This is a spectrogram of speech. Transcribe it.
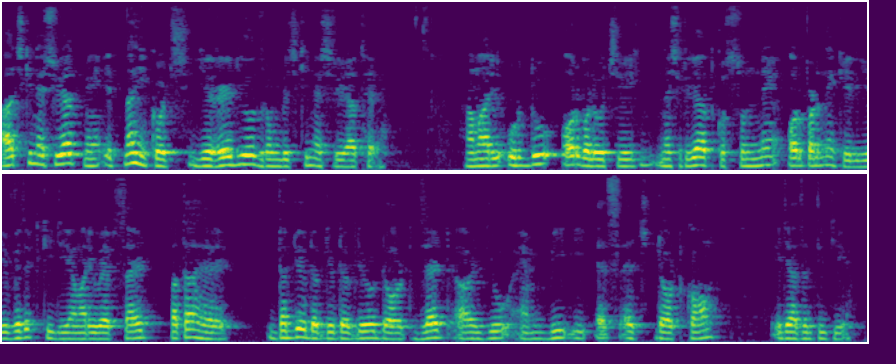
آج کی نشریات میں اتنا ہی کچھ۔ یہ ریڈیو زرمبش کی نشریات ہے۔ ہماری اردو اور بلوچی نشریات کو سننے اور پڑھنے کے لیے وزٹ کیجیے ہماری ویب سائٹ۔ پتہ ہے www.zrumbesh.com اجازت دیجیے۔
